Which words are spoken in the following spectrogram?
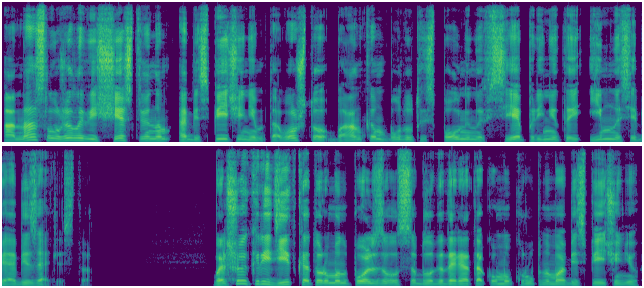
она служила вещественным обеспечением того, что банком будут исполнены все принятые им на себя обязательства. Большой кредит, которым он пользовался благодаря такому крупному обеспечению,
